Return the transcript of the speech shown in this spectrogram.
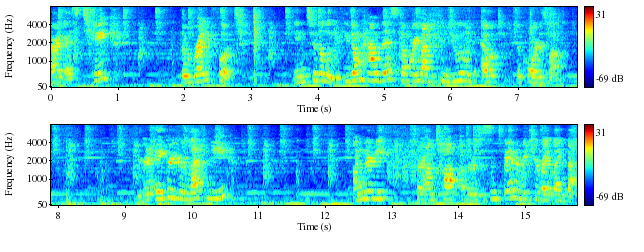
All right, guys, take the right foot into the loop. If you don't have this, don't worry about it. You can do it without the cord as well. You're gonna anchor your left knee underneath, sorry, on top of the resistance band and reach your right leg back.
